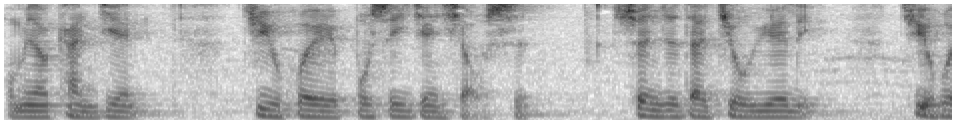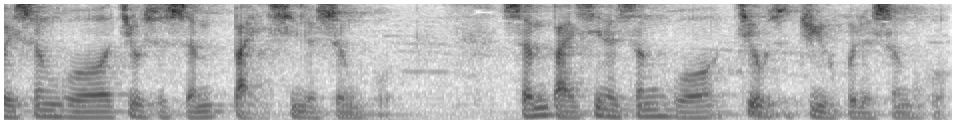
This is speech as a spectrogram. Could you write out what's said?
我们要看见聚会不是一件小事，甚至在旧约里，聚会生活就是神百姓的生活，神百姓的生活就是聚会的生活。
